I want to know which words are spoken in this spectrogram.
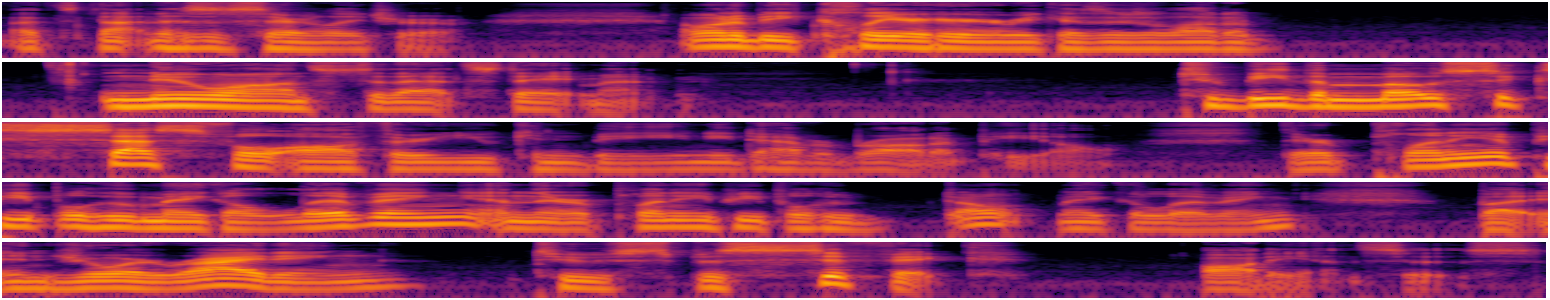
that's not necessarily true i want to be clear here because there's a lot of nuance to that statement. To be the most successful author you can be, you need to have a broad appeal. There are plenty of people who make a living, and there are plenty of people who don't make a living, but enjoy writing to specific audiences.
